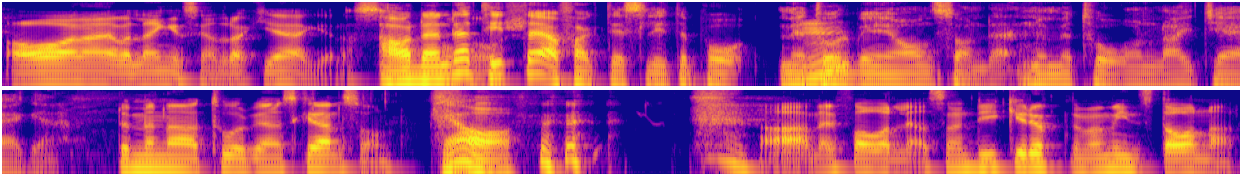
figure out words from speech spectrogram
ja, nej, det var länge sedan jag drack jäger. Alltså. Ja, den där tittar jag faktiskt lite på med Mm. Torbjörn Jansson där, nummer två Onlight Jäger. Du menar Torbjörn Skrällson? Ja, Ja, han är farlig alltså. Han dyker upp när man minst anar.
